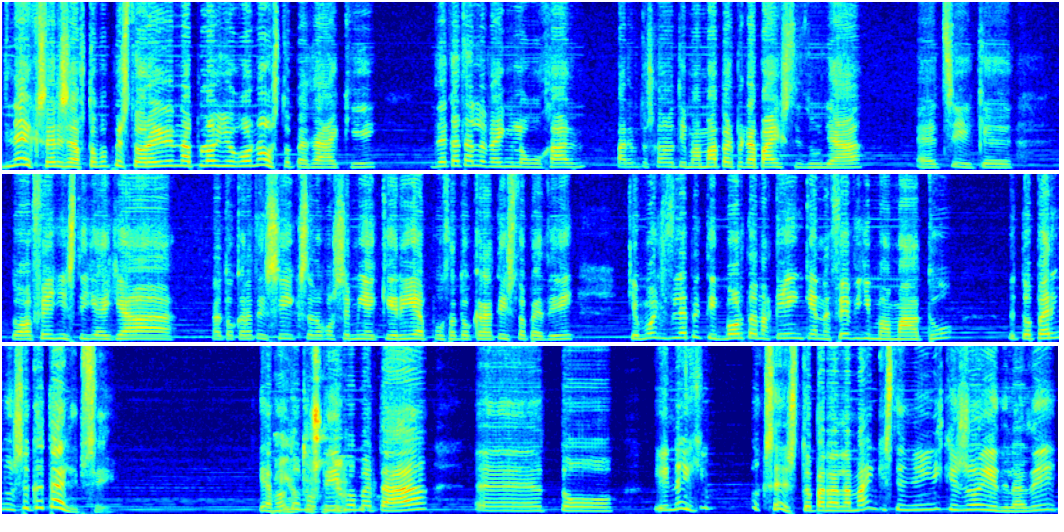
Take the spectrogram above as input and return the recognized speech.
Ναι, ξέρεις, αυτό που πες τώρα είναι ένα απλό γεγονός το παιδάκι. Δεν καταλαβαίνει λόγω χάρη, παραδείγματος χάρη ότι η μαμά πρέπει να πάει στη δουλειά, έτσι, και το αφήνεις στη γιαγιά να το κρατήσει, ξέρω εγώ, σε μια κυρία που θα το κρατήσει το παιδί και μόλις βλέπει την πόρτα να κλείνει και να φεύγει η μαμά του, ε, το παίρνει ως εγκατάλειψη. Και αυτό Είναι το τόσο μοτίβο γερό. μετά, ε, το, είναι, ξέρεις, το επαναλαμβάνει και στην ενήλικη ζωή, δηλαδή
